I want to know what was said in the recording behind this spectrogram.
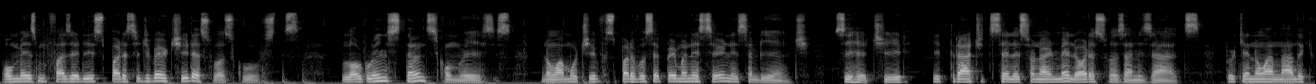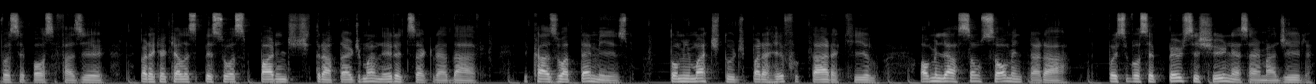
ou mesmo fazer isso para se divertir às suas custas. Logo, em instantes como esses, não há motivos para você permanecer nesse ambiente. Se retire e trate de selecionar melhor as suas amizades, porque não há nada que você possa fazer para que aquelas pessoas parem de te tratar de maneira desagradável e caso até mesmo tome uma atitude para refutar aquilo, a humilhação só aumentará, pois se você persistir nessa armadilha,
